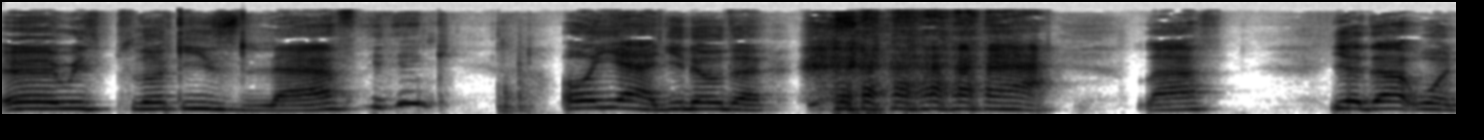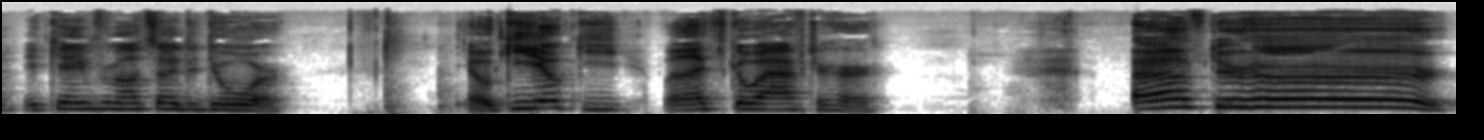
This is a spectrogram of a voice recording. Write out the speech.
Uh, it was Plucky's laugh, I think. Oh yeah, you know the laugh. Yeah, that one. It came from outside the door. Okie dokie. Well, let's go after her. After her!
